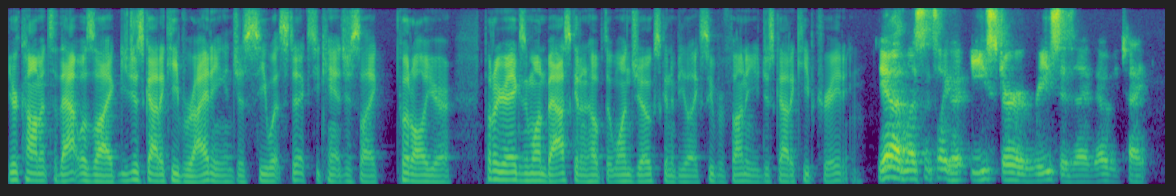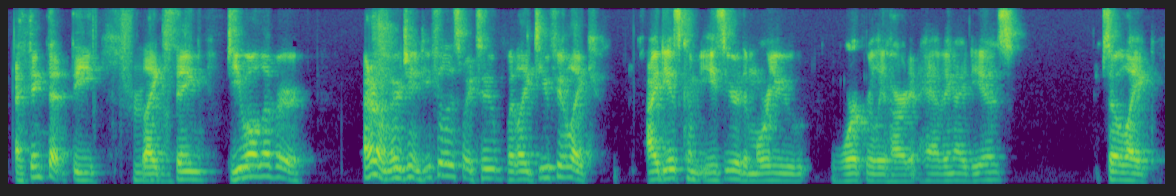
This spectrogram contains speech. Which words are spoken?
your comment to that was like you just got to keep writing and just see what sticks you can't just like put all your put all your eggs in one basket and hope that one joke's going to be like super funny you just got to keep creating Yeah, unless it's like an Easter Reese's egg, that would be tight. I think that the True. like thing. Do you all ever? I don't know, Mary Jane. Do you feel this way too? But like, do you feel like ideas come easier the more you work really hard at having ideas? So like,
